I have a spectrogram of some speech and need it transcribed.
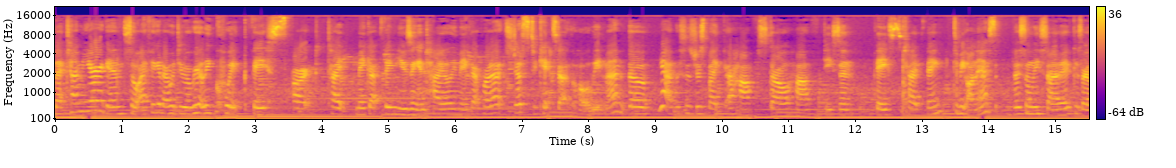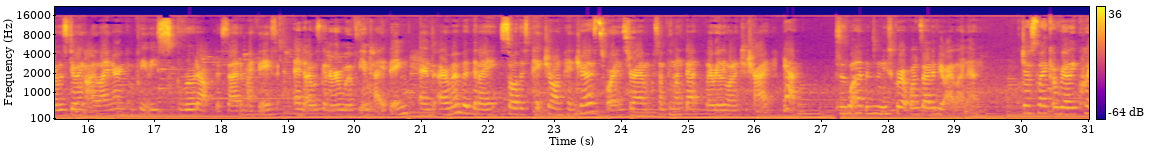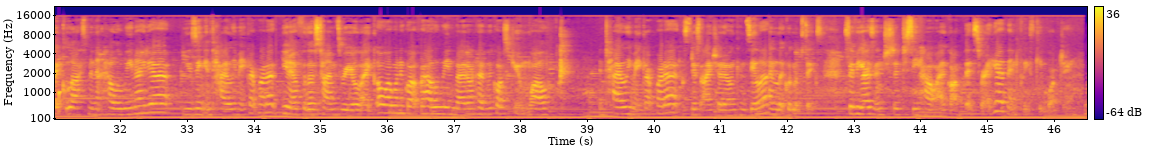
that time of year again, so I figured I would do a really quick face art type makeup thing using entirely makeup products just to kickstart the Halloween month. So yeah, this is just like a half style, half decent face type thing. To be honest, this only started because I was doing eyeliner and completely screwed up the side of my face and I was going to remove the entire thing. And I remembered that I saw this picture on Pinterest or Instagram or something like that that I really wanted to try. Yeah, this is what happens when you screw up one side of your eyeliner. Just like a really quick last minute Halloween idea using entirely makeup product. You know, for those times where you're like, oh, I want to go out for Halloween but I don't have the costume. Well, entirely makeup products, just eyeshadow and concealer, and liquid lipsticks. So if you guys are interested to see how I got this right here, then please keep watching.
